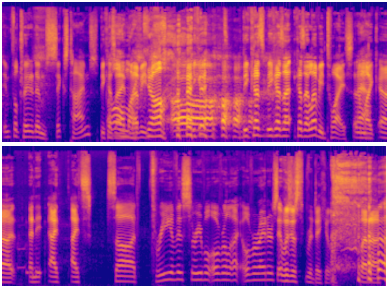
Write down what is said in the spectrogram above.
infiltrated him six times because oh I my levied god! Oh. because because I because I levied twice, and I'm like, uh, and I I I s- saw three of his cerebral overli- overriders. It was just ridiculous. but uh,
